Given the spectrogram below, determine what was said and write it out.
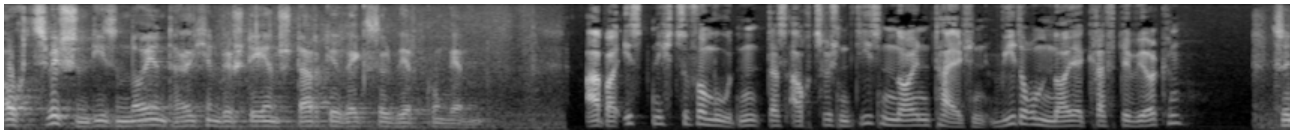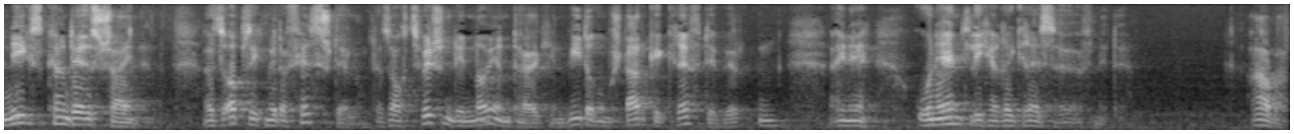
Auch zwischen diesen neuen Teilchen bestehen starke Wechselwirkungen. Aber ist nicht zu vermuten, dass auch zwischen diesen neuen Teilchen wiederum neue Kräfte wirken? Zunächst könnte es scheinen, als ob sich mit der Feststellung, dass auch zwischen den neuen Teilchen wiederum starke Kräfte wirken, eine unendliche Regress eröffnete. Aber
